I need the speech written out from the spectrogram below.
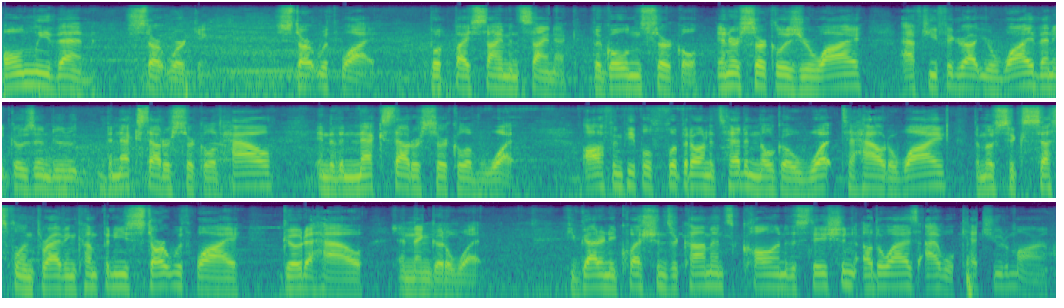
Only then start working. Start with why book by Simon Sinek, The Golden Circle. Inner circle is your why. After you figure out your why, then it goes into the next outer circle of how, into the next outer circle of what. Often people flip it on its head and they'll go what to how to why. The most successful and thriving companies start with why, go to how, and then go to what. If you've got any questions or comments, call into the station. Otherwise, I will catch you tomorrow.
